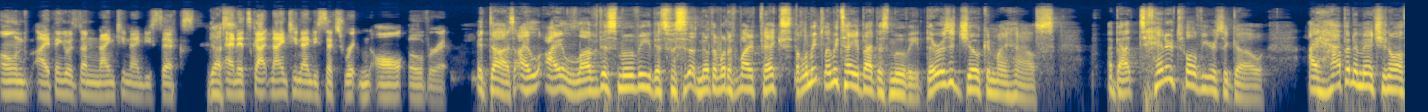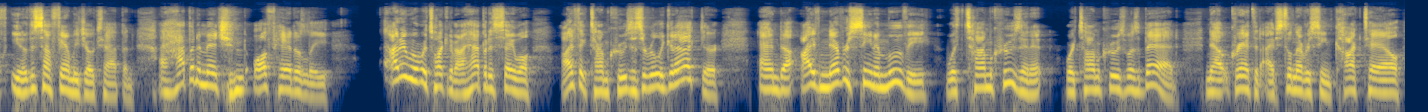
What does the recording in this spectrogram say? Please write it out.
owned i think it was done in 1996 yes and it's got 1996 written all over it it does. I I love this movie. This was another one of my picks. But let me let me tell you about this movie. There is a joke in my house about 10 or 12 years ago. I happen to mention off, you know, this is how family jokes happen. I happen to mention offhandedly I don't know what we're talking about. I happen to say, well, I think Tom Cruise is a really good actor. And uh, I've never seen a movie with Tom Cruise in it where Tom Cruise was bad. Now, granted, I've still never seen Cocktail,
